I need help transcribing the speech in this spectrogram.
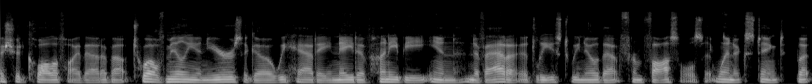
I, should qualify that. About 12 million years ago, we had a native honeybee in Nevada, at least. We know that from fossils. It went extinct. But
